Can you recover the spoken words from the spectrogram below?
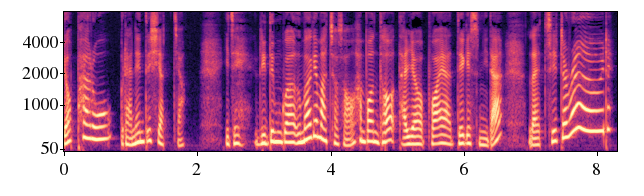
여파로 라는 뜻이었죠. 이제 리듬과 음악에 맞춰서 한 번 더 달려보아야 되겠습니다. Let's hit the road!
